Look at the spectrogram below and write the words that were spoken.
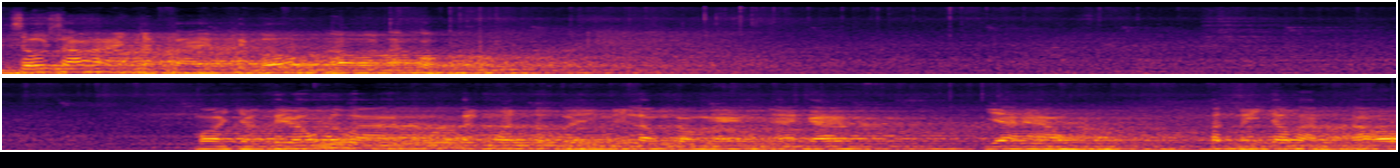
Điểm số 62 chặt tài tuyên bố. Ờ, Âu thắng cục. Mời trận thi đấu thứ ba, Tân Minh đơn viện, Mỹ Long, Cầu Ngang AK Gia Hào, Thanh Mỹ, Châu Thành ao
